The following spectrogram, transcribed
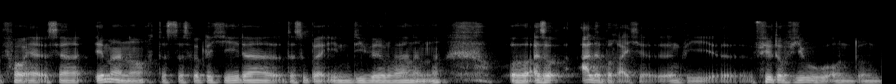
VR ist ja immer noch, dass das wirklich jeder das super individuell wahrnimmt. Ne? Äh, also alle Bereiche, irgendwie äh, Field of View und, und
